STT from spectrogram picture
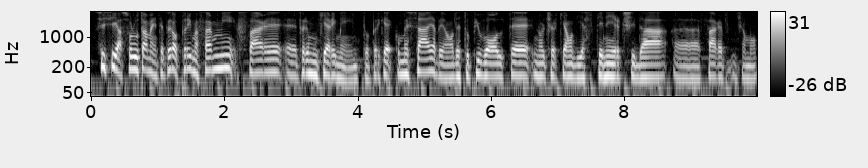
Sì, sì, assolutamente, però prima farmi fare eh, per un chiarimento, perché come sai abbiamo detto più volte, noi cerchiamo di astenerci da eh, fare, diciamo,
